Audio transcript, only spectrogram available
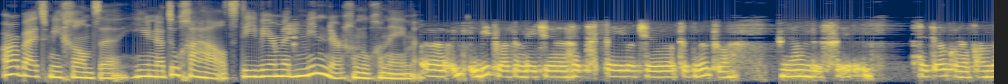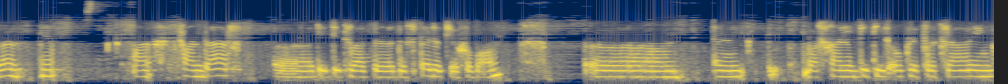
arbeidsmigranten hier naartoe gehaald die weer met minder genoegen nemen? Uh, dit was een beetje het spelletje tot nu toe. Ja, dus uh, het zou kunnen van wel. Ja. Van, vandaar, uh, dit, dit was de, spelletje gewoon. en waarschijnlijk dit is ook de verklaring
